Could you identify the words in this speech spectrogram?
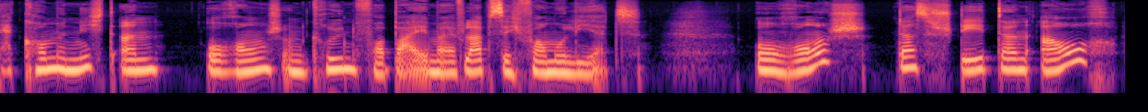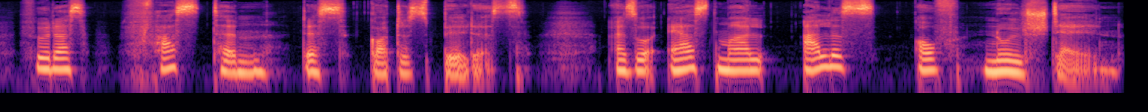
der komme nicht an Orange und Grün vorbei, mal flapsig formuliert. Orange, das steht dann auch für das Fasten des Gottesbildes. Also erstmal alles auf Null stellen.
